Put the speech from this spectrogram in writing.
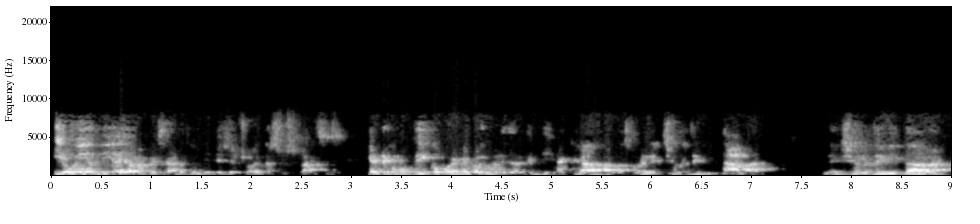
Y hoy en día ya va a empezar en 2018 a vender sus clases. Gente como Pico, por ejemplo, que de Argentina, que habla sobre lecciones de guitarra, lecciones de guitarra.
